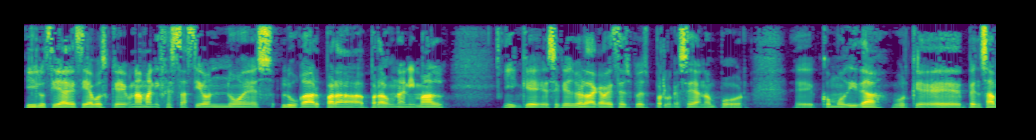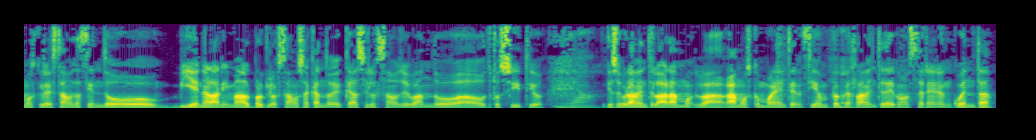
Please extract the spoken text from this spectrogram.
Y Lucía decía pues que una manifestación no es lugar para, para un animal y que sé que es verdad que a veces pues por lo que sea no por eh, comodidad porque pensamos que le estamos haciendo bien al animal porque lo estamos sacando de casa y lo estamos llevando a otro sitio. Que seguramente lo hagamos, lo hagamos con buena intención pero que realmente debemos tener en cuenta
